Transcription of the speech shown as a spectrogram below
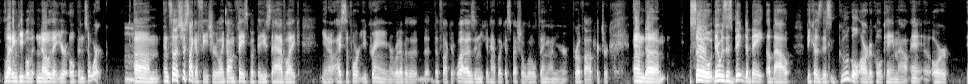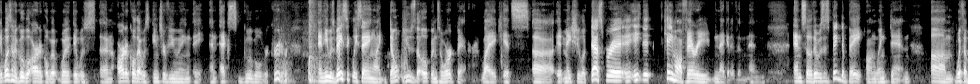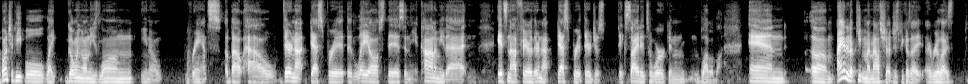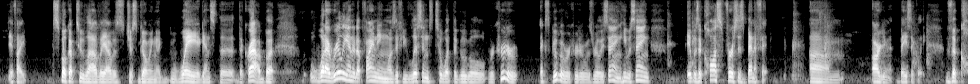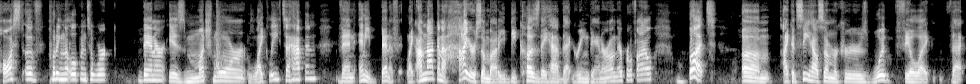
letting people know that you're open to work. Mm. Um, and so it's just like a feature. Like on Facebook, they used to have like you know, I support Ukraine or whatever the, the, the fuck it was, and you can have like a special little thing on your profile picture. And um, so there was this big debate about because this Google article came out, and or it wasn't a Google article, but it was an article that was interviewing a an ex Google recruiter, and he was basically saying like, don't use the open to work banner. Like it's uh, it makes you look desperate. It, it came off very negative and and and so there was this big debate on linkedin um, with a bunch of people like going on these long you know rants about how they're not desperate the layoffs this and the economy that and it's not fair they're not desperate they're just excited to work and blah blah blah. And um, i ended up keeping my mouth shut just because i i realized if i spoke up too loudly i was just going way against the the crowd but what i really ended up finding was if you listened to what the google recruiter ex google recruiter was really saying he was saying it was a cost versus benefit um argument basically the cost of putting the open to work banner is much more likely to happen than any benefit. Like I'm not going to hire somebody because they have that green banner on their profile, but um I could see how some recruiters would feel like that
